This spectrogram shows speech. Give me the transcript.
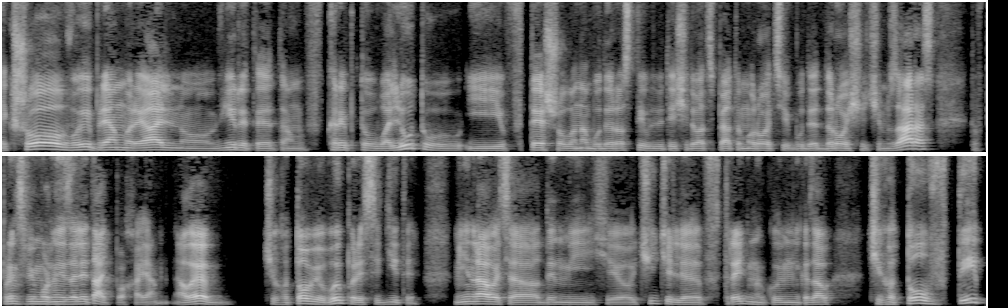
Якщо ви прямо реально вірите там в криптовалюту і в те, що вона буде рости в 2025 році, і буде дорожче, ніж зараз, то в принципі можна і залітати по хаям. Але чи готові ви пересидіти? Мені подобається один мій очитель учитель е, в трейдингу, коли мені казав, чи готов ти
